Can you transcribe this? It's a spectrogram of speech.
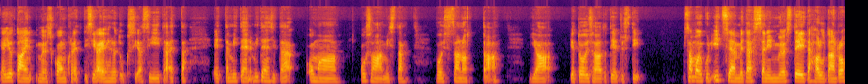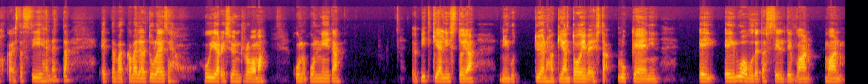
ja jotain myös konkreettisia ehdotuksia siitä, että, että miten, miten sitä omaa osaamista voisi sanottaa. Ja, ja toisaalta tietysti samoin kuin itseämme tässä, niin myös teitä halutaan rohkaista siihen, että, että vaikka välillä tulee se huijarisyndrooma, kun, kun niitä pitkiä listoja niin kuin työnhakijan toiveista lukee, niin ei, ei luovuteta silti, vaan, vaan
